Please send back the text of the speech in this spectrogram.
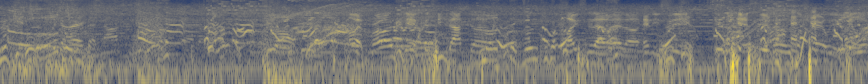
We're at that. Oh, at Bronze? Yeah, because he knocked uh, Bison out at uh, NEC. yeah, was apparently a killer.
